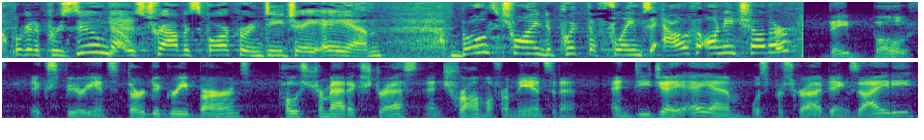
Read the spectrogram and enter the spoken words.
We're going to presume that was Travis Barker and DJ AM, both trying to put the flames out on each other. They both experienced third degree burns, post traumatic stress, and trauma from the incident. And DJ AM was prescribed anxiety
